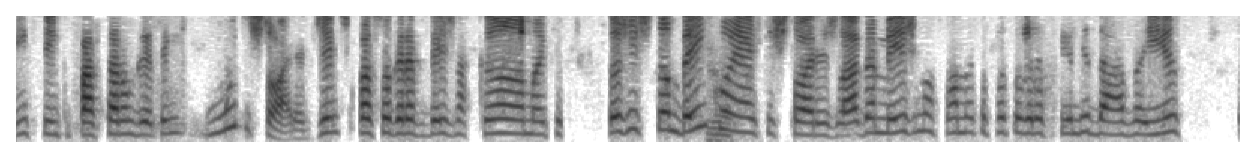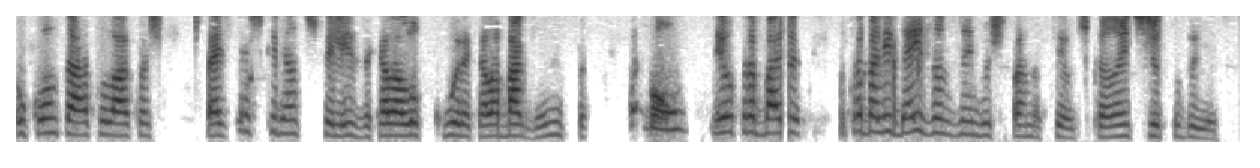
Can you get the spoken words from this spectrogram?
enfim, que passaram. Tem muita história. Gente que passou gravidez na cama. Que... Então a gente também conhece histórias lá, da mesma forma que a fotografia me dava isso, o contato lá com as festas, as crianças felizes, aquela loucura, aquela bagunça. É bom. Eu trabalho, eu trabalhei 10 anos na indústria farmacêutica antes de tudo isso.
